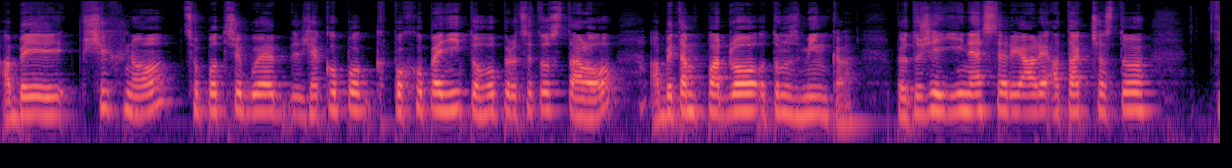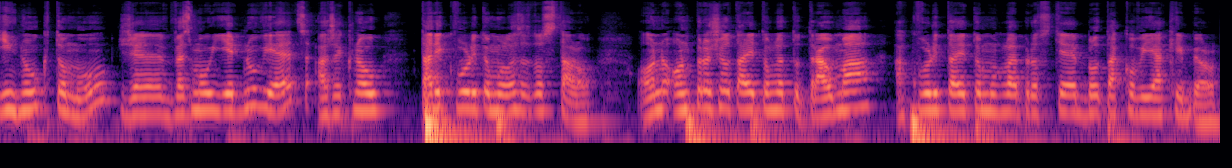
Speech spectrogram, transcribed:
aby všechno, co potřebuje jako po, k pochopení toho, proč se to stalo, aby tam padlo o tom zmínka. Protože jiné seriály a tak často tíhnou k tomu, že vezmou jednu věc a řeknou, tady kvůli tomuhle se to stalo. On, on prožil tady tohleto trauma a kvůli tady tomuhle prostě byl takový, jaký byl.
